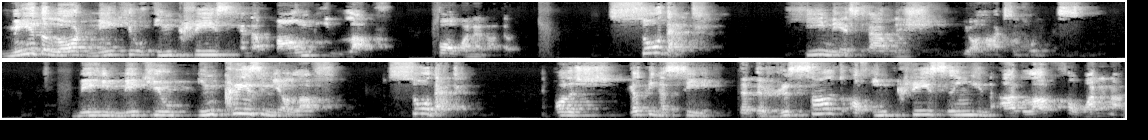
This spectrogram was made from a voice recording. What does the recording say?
May the Lord make you increase and abound in love for one another, so that he may establish your hearts in holiness. May He make you increase in your love so that Paul is helping us see that the result of increasing in our love for one another,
